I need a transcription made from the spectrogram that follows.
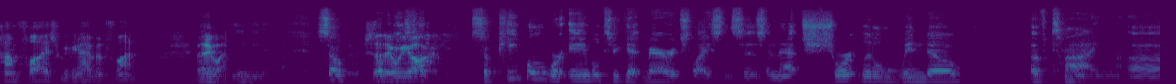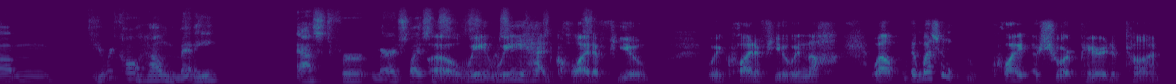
time flies when you're having fun. But anyway. Indeed. So, so okay, there we are. So, people were able to get marriage licenses in that short little window of time. Um, do you recall how many asked for marriage licenses? Uh, we we had quite a few. We had quite a few in the well. It wasn't quite a short period of time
